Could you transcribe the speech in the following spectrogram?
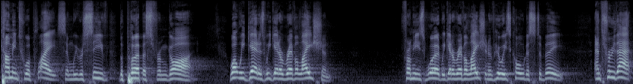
come into a place and we receive the purpose from God, what we get is we get a revelation from His Word. We get a revelation of who He's called us to be. And through that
